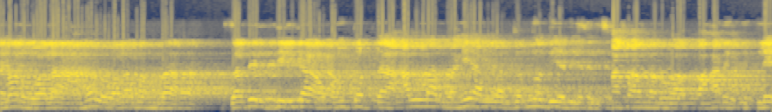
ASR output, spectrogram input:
ইমানওয়ালা, আমলওয়ালা বান্দা, যাদের দিলটা অন্তরটা আল্লাহর রাহে, আল্লাহর জন্য দিয়ে দিয়েছেন, সাফা মারোয়া পাহাড়ে উঠলে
